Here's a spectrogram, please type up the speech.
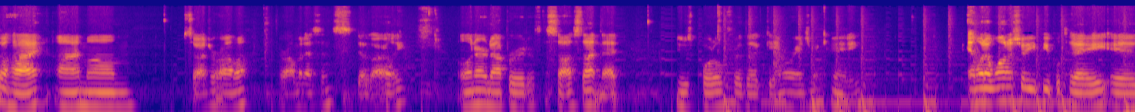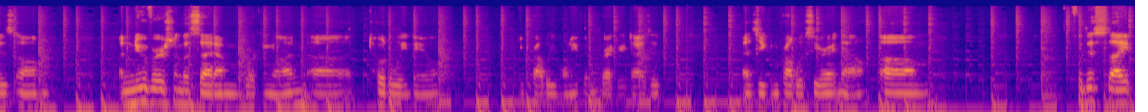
So hi, I'm um, Sergeant Rama, Rama Essence, Doug Arley, owner and operator of ThaSauce.net, news portal for the game arrangement community. And what I want to show you people today is um, a new version of the site I'm working on, uh, totally new. You probably won't even recognize it, as you can probably see right now. Um, for this site,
